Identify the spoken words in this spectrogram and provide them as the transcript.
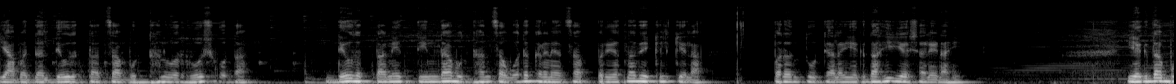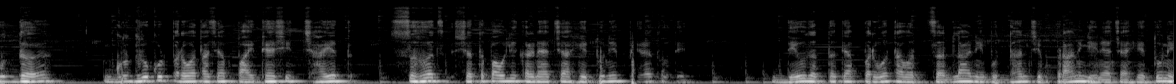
याबद्दल देवदत्ताचा बुद्धांवर रोष होता. देवदत्ताने तीनदा बुद्धांचा वध करण्याचा प्रयत्न देखील केला परंतु त्याला एकदाही यश आले नाही. एकदा बुद्ध गुद्रुकूट पर्वताच्या पायथ्याशी छायेत सहज शतपावली करण्याच्या हेतूने फिरत होते. देवदत्त त्या पर्वतावर चढला आणि बुद्धांचे प्राण घेण्याच्या हेतूने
